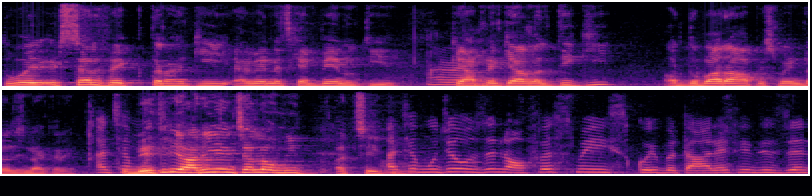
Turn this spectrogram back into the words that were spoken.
तो वो इट्स एक तरह की अवेयरनेस कैंपेन होती है कि आपने क्या गलती की और दोबारा आप इसमें इंडल्ज ना करें। अच्छा तो बेहतरी आ रही है इंशाल्लाह उम्मीद अच्छी अच्छा मुझे उस दिन ऑफ़िस में कोई बता रहे थे जिस दिन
